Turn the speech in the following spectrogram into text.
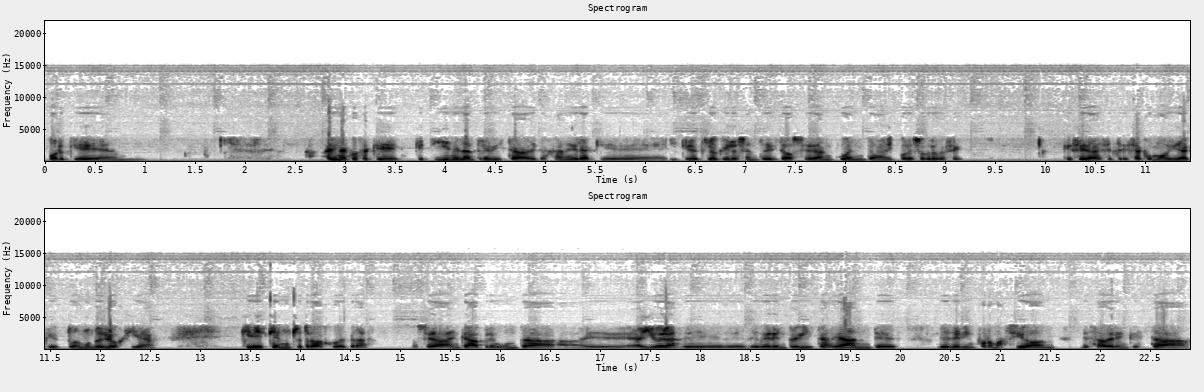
porque mm, hay una cosa que, que tiene la entrevista de Caja Negra que, y creo que los entrevistados se dan cuenta, y por eso creo que se, que se da esa comodidad que todo el mundo elogia, que es que hay mucho trabajo detrás. O sea, en cada pregunta eh, hay horas de ver entrevistas de antes, de leer información, de saber en qué está,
